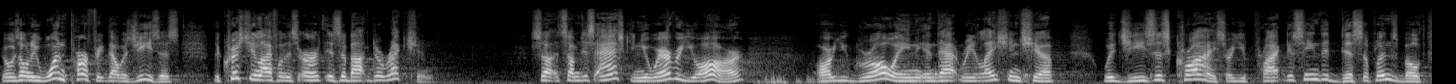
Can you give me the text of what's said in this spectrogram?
There was only one perfect, that was Jesus. The Christian life on this earth is about direction. So, so I'm just asking you, wherever you are, are you growing in that relationship with Jesus Christ? Are you practicing the disciplines, both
